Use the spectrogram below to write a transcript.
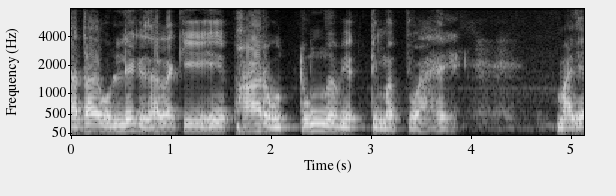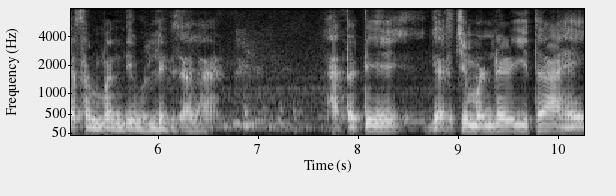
आता उल्लेख झाला की हे फार उत्तुंग व्यक्तिमत्व आहे. माझ्या संबंधी उल्लेख झाला. आता ते घरची मंडळी इथं आहे.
